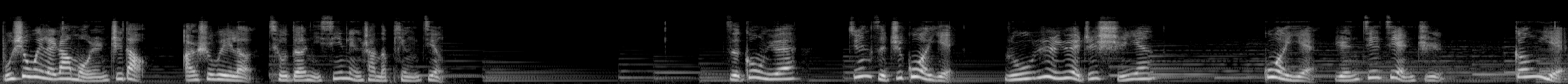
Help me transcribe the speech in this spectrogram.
不是为了让某人知道。而是为了求得你心灵上的平静。子贡曰：“君子之过也，如日月之食焉。过也，人皆见之；耕也，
